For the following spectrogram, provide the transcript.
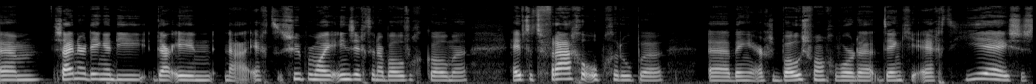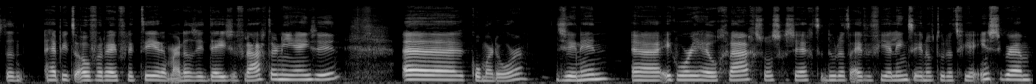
Um, zijn er dingen die daarin, nou echt super mooie inzichten naar boven gekomen? Heeft het vragen opgeroepen? Uh, ben je ergens boos van geworden? Denk je echt, Jezus, dan heb je het over reflecteren, maar dan zit deze vraag er niet eens in. Uh, kom maar door. Zin in. Uh, ik hoor je heel graag, zoals gezegd. Doe dat even via LinkedIn of doe dat via Instagram.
